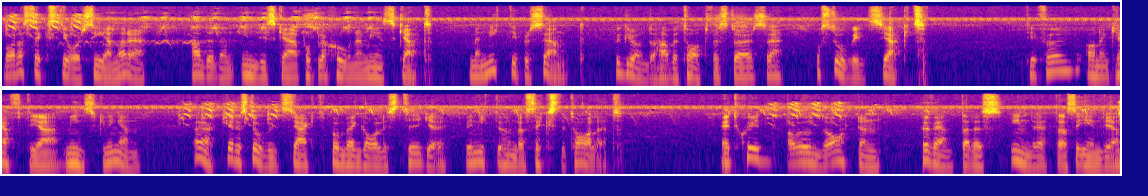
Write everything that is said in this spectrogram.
Bara 60 år senare hade den indiska populationen minskat med 90 procent på grund av habitatförstörelse och storviltsjakt. Till följd av den kraftiga minskningen ökade storviltsjakt på en bengalisk tiger vid 1960-talet. Ett skydd av underarten förväntades inrättas i Indien.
